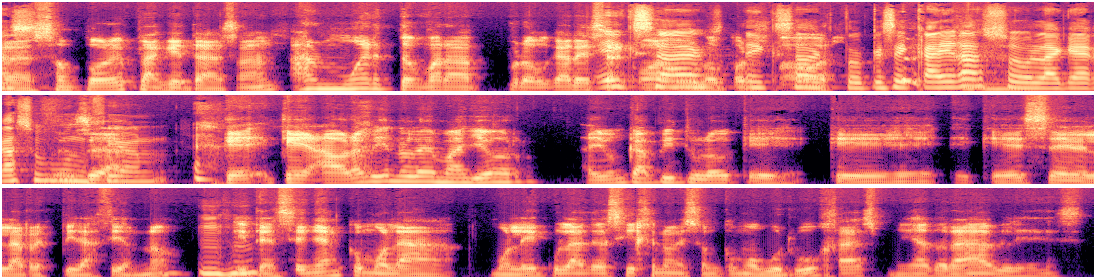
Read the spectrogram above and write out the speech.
costras, son pobres plaquetas. Han, han muerto para provocar ese coágulo, Exacto, por exacto. Que se caiga sola, que haga su O sea, función. Que, que ahora viéndolo de mayor, hay un capítulo que, que- que es eh, la respiración, ¿no? Y te enseñan como la molécula de oxígeno, que son como burbujas muy adorables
